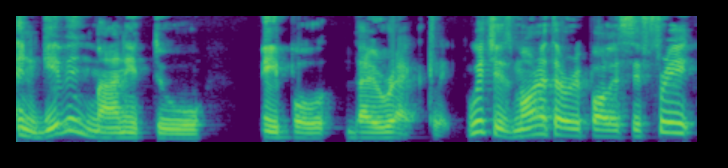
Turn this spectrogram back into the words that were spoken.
and giving money to people directly, which is monetary policy free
